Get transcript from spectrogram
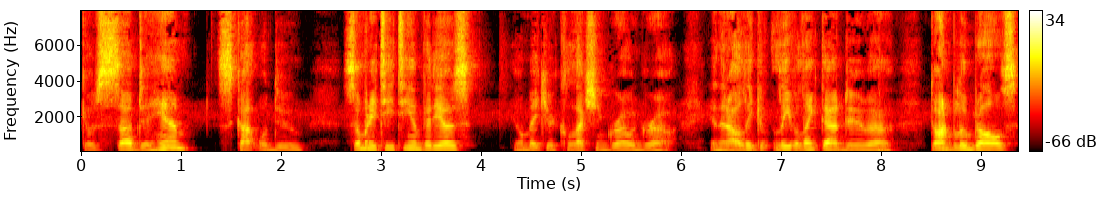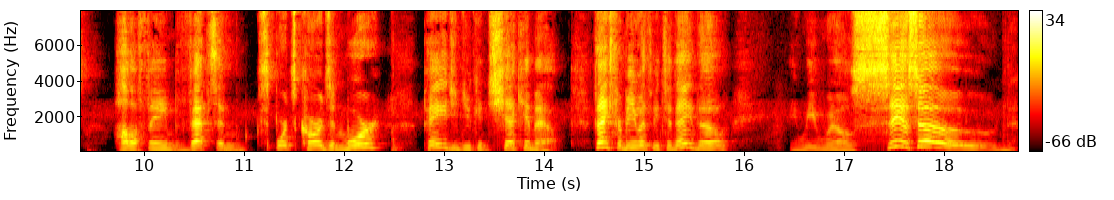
Go sub to him. Scott will do so many TTM videos. He'll make your collection grow and grow. And then I'll leave a link down to uh, Don Blomdahl's Hall of Fame Vets and Sports Cards and More page, and you can check him out. Thanks for being with me today, though, and we will see you soon.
